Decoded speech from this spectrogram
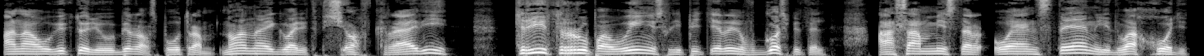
она у Виктории убиралась по утрам, но она и говорит, все в крови. Три трупа вынесли, пятерых в госпиталь, а сам мистер Уэнстейн едва ходит.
